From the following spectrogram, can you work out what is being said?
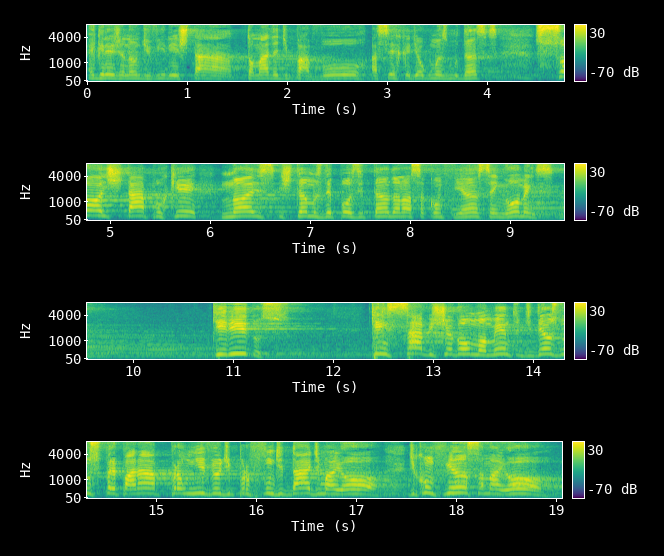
A igreja não deveria estar tomada de pavor acerca de algumas mudanças, só está porque nós estamos depositando a nossa confiança em homens queridos. Quem sabe chegou o momento de Deus nos preparar para um nível de profundidade maior, de confiança maior,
